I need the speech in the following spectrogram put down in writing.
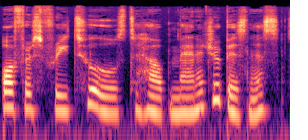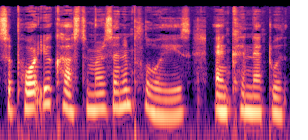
offers free tools to help manage your business, support your customers and employees, and connect with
